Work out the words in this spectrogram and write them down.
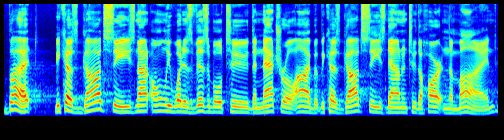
But because God sees not only what is visible to the natural eye, but because God sees down into the heart and the mind,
